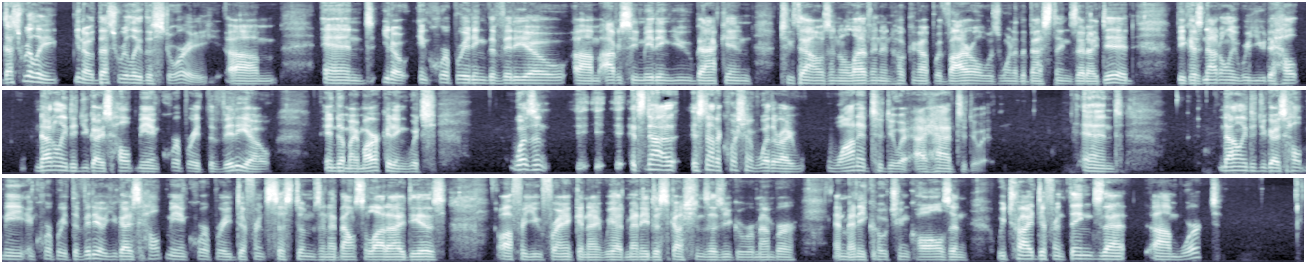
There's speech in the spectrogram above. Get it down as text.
that's really you know that's really the story. Um, and you know incorporating the video um, obviously meeting you back in 2011 and hooking up with Vyral was one of the best things that i did because not only were you to help not only did you guys help me incorporate the video into my marketing, which wasn't. It's not. It's not a question of whether I wanted to do it. I had to do it, and not only did you guys help me incorporate the video, you guys helped me incorporate different systems, and I bounced a lot of ideas off of you, Frank, and I. We had many discussions, as you can remember, and many coaching calls, and we tried different things that um, worked,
